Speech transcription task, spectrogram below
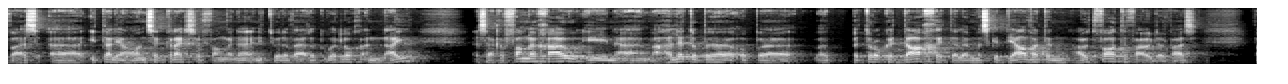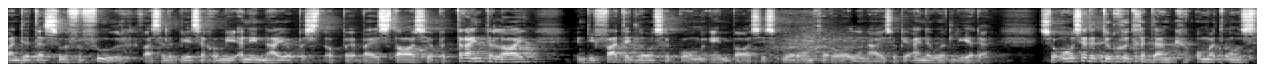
was 'n uh, Italiaanse krygsgevangene in die Tweede Wêreldoorlog in Ny is hy gevange gehou en um, hulle het op 'n op 'n betrokke dag het hulle muskadel wat in houtvate verouder was want dit is so vervoer was hulle besig om hier in die ny op 'n op by 'n stasie op 'n trein te laai en die vat het losgekom en basies oor hom gerol en hy is op die einde oorlede. So ons het dit toe goed gedink omdat ons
